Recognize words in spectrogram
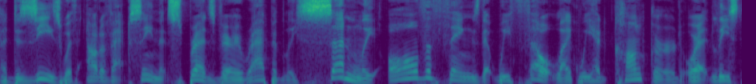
a disease without a vaccine that spreads very rapidly. Suddenly, all the things that we felt like we had conquered, or at least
